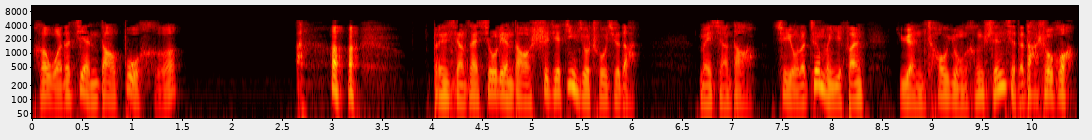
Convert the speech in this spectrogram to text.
和我的剑道不合。哈哈，本想在修炼到世界境就出去的，没想到却有了这么一番远超永恒神血的大收获。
